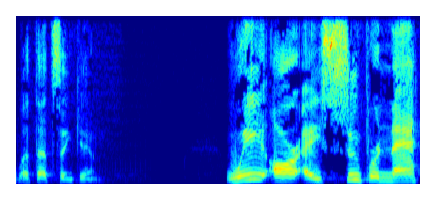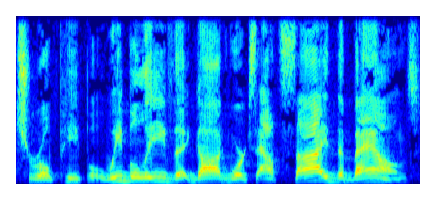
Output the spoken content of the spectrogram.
Let that sink in. We are a supernatural people. We believe that God works outside the bounds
